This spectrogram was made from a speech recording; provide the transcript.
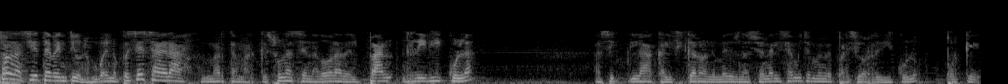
Son las 7.21. Bueno, pues esa era Marta Márquez, una senadora del PAN ridícula. Así la calificaron en medios nacionales. A mí también me pareció ridículo, porque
